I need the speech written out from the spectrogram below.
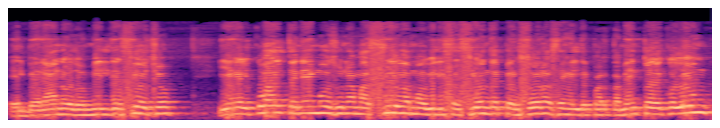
el verano 2018, y en el cual tenemos una masiva movilización de personas en el departamento de Colón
